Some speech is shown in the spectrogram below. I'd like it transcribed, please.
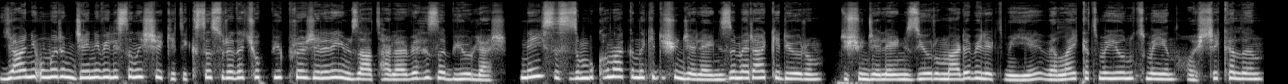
Yani umarım Jenny ve Lisa'nın şirketi kısa sürede çok büyük projelere imza atarlar ve hızla büyürler. Neyse sizin bu konu hakkındaki düşüncelerinizi merak ediyorum. Düşüncelerinizi yorumlarda belirtmeyi ve like atmayı unutmayın. Hoşçakalın.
